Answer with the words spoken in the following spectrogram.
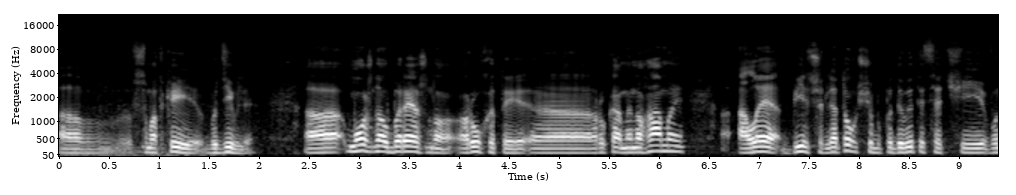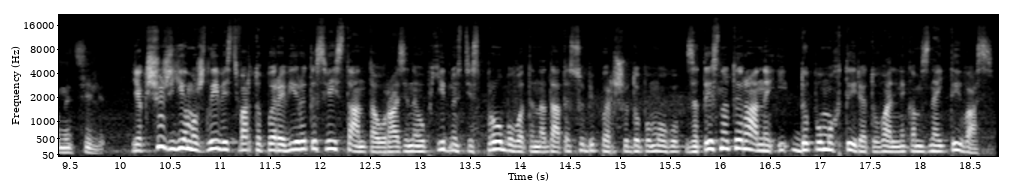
е, шматки будівлі. Е, Можна обережно рухати е, руками-ногами, але більше для того, щоб подивитися, чи вони цілі. Якщо ж є можливість, варто перевірити свій стан та у разі необхідності спробувати надати собі першу допомогу, затиснути рани і допомогти рятувальникам знайти вас.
